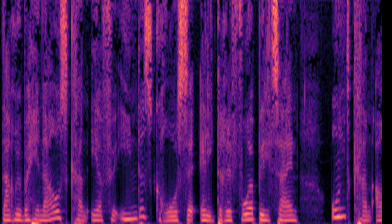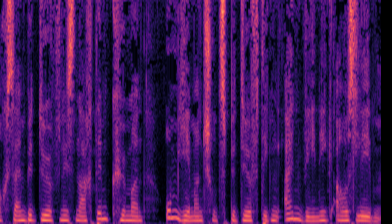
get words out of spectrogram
Darüber hinaus kann er für ihn das große ältere Vorbild sein und kann auch sein Bedürfnis nach dem Kümmern um jemand Schutzbedürftigen ein wenig ausleben.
